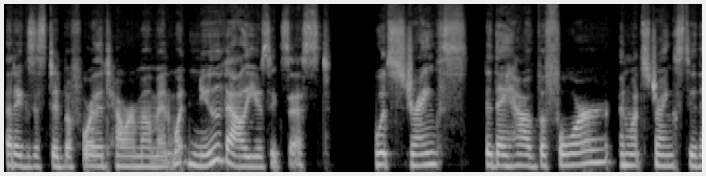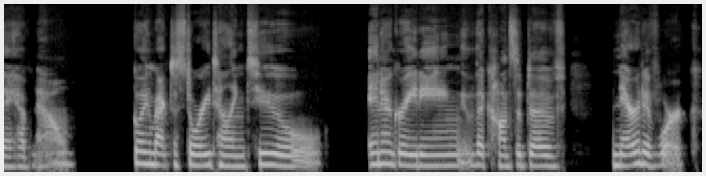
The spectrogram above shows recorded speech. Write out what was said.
that existed before the tower moment? What new values exist? What strengths did they have before and what strengths do they have now? Going back to storytelling too, integrating the concept of narrative work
